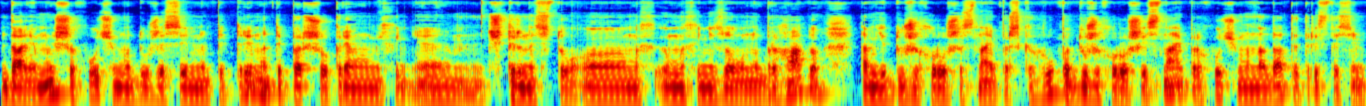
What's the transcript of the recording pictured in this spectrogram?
Далі ми ще хочемо дуже сильно підтримати першу окрему механі... е, 14-ту е, механізовану бригаду. Там є дуже хороша снайперська група, дуже хороший снайпер. Хочемо надати 307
